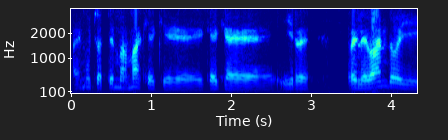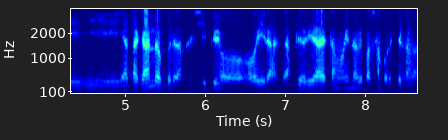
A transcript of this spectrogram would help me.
hay muchos temas más que hay que, que, hay que ir relevando y, y, atacando, pero en principio hoy las, las prioridades estamos viendo que pasan por este lado.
